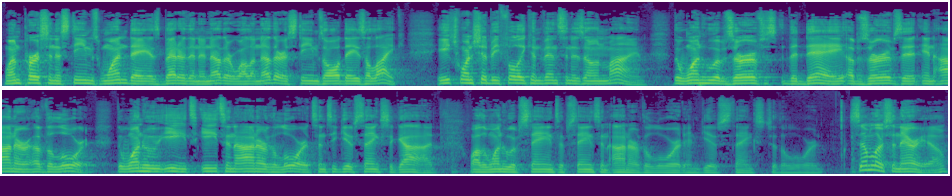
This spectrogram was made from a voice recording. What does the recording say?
One person esteems one day as better than another, while another esteems all days alike. Each one should be fully convinced in his own mind. The one who observes the day observes it in honor of the Lord. The one who eats, eats in honor of the Lord, since he gives thanks to God, while the one who abstains, abstains in honor of the Lord and gives thanks to the Lord. Similar scenario.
